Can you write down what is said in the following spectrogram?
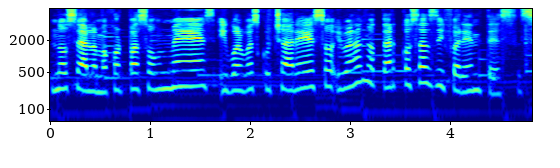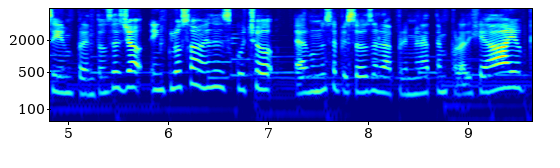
no sé, a lo mejor pasó un mes y vuelvo a escuchar eso y van a notar cosas diferentes siempre. Entonces yo incluso a veces escucho algunos episodios de la primera temporada dije, ay, ok,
